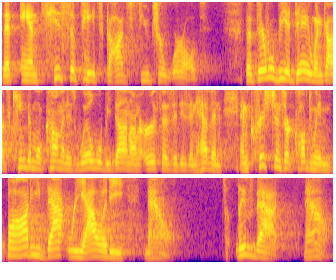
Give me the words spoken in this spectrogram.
that anticipates God's future world. That there will be a day when God's kingdom will come and his will will be done on earth as it is in heaven. And Christians are called to embody that reality now, to live that now.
